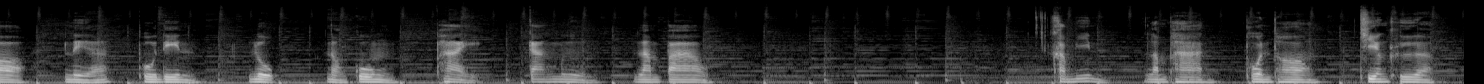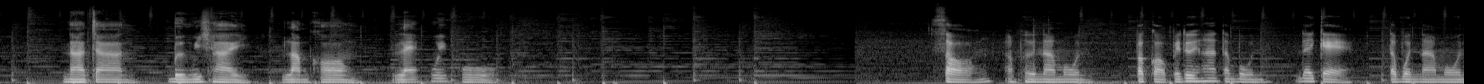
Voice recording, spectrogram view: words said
อ เหนือ ภูดิน หลุก หนองกุง ไผ่ กลางหมื่น ลำปาว ขมิ้น ลำพาน โพนทอง เชียงเครือ นาจารเบิงวิชัย ลำคลอง และห้วยโพ 2. อำเภอนามน ประกอบไปด้วย 5 ตำบล ได้แก่ตำบลนามน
